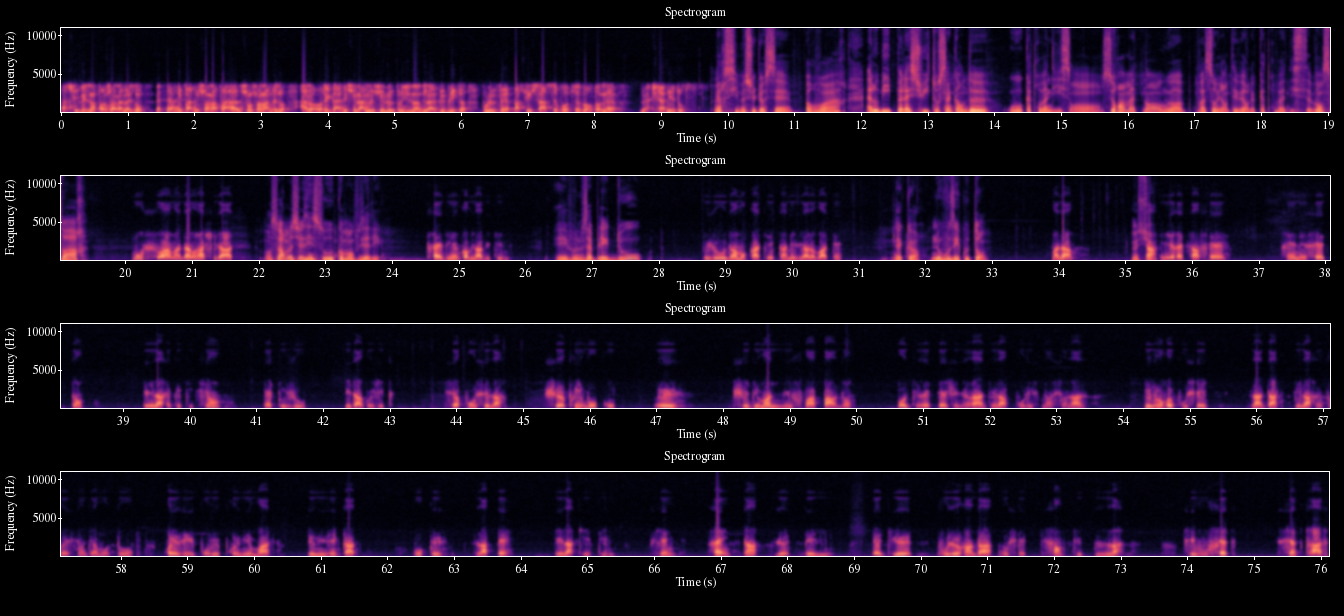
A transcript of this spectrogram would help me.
Parce que les enfants sont à la maison. Les pères de famille sont, à la maison. Alors regardez cela, monsieur le président de la République, pour le faire, parce que ça, c'est votre, votre honneur. Merci, à bientôt. Merci, monsieur Josset. Au revoir. Allo Bip, la suite au 52 ou au 90. On se rend maintenant ou on va s'orienter vers le 90 Bonsoir. Bonsoir, madame Rachida. Bonsoir, monsieur Zinsou. Comment vous allez? Très bien, comme d'habitude. Et vous nous appelez d'où? Toujours dans mon quartier, le matin. D'accord. Nous vous écoutons. Madame. Monsieur. Quand il reste à faire, rien n'est fait du temps. et la répétition est toujours pédagogique. C'est pour cela, je prie beaucoup et je demande mille fois pardon au directeur général de la police nationale de nous repousser la date de la répression des motos prévue pour le 1er mars 2024 pour que la paix et la quiétude viennent règnent dans le pays. Et Dieu vous le rendra au centuple si vous faites cette grâce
